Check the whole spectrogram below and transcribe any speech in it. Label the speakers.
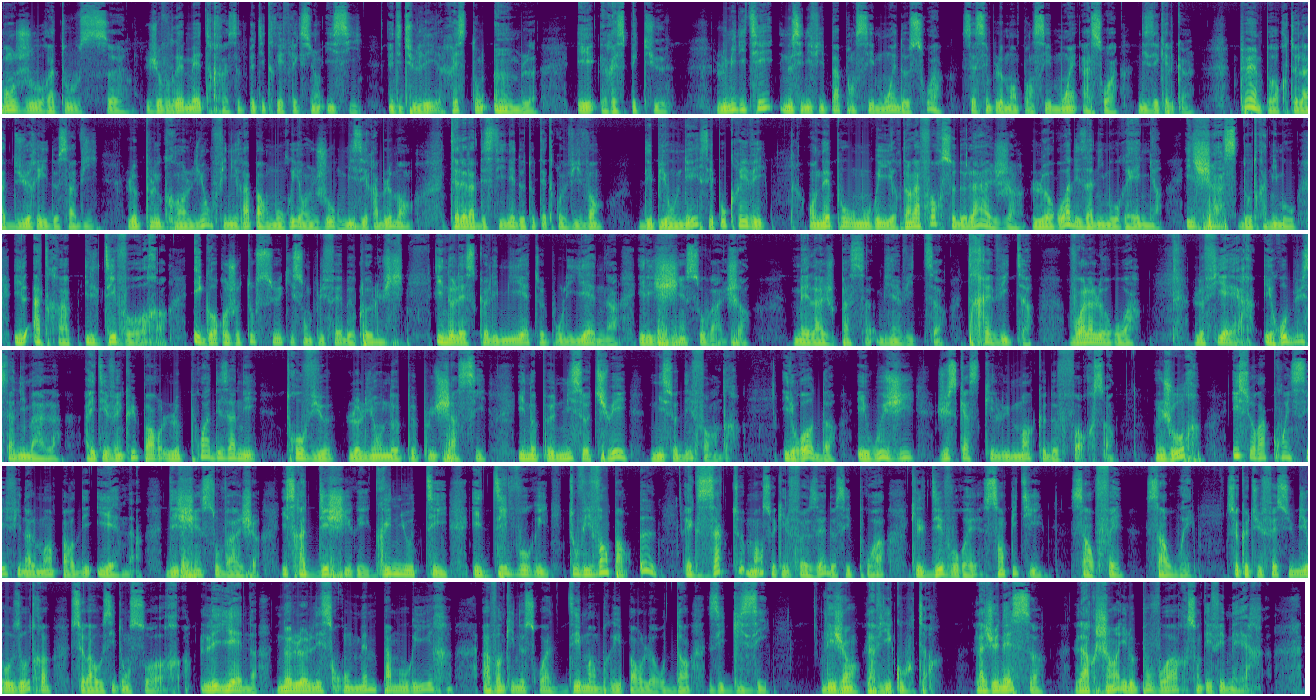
Speaker 1: Bonjour à tous. Je voudrais mettre cette petite réflexion ici, intitulée Restons humbles et respectueux. L'humilité ne signifie pas penser moins de soi, c'est simplement penser moins à soi, disait quelqu'un. Peu importe la durée de sa vie, le plus grand lion finira par mourir un jour misérablement. Telle est la destinée de tout être vivant. Dépionner, c'est pour crever. On est pour mourir. Dans la force de l'âge, le roi des animaux règne. Il chasse d'autres animaux, il attrape, il dévore, égorge tous ceux qui sont plus faibles que lui. Il ne laisse que les miettes pour les hyènes et les chiens sauvages. Mais l'âge passe bien vite, très vite. Voilà le roi. Le fier et robuste animal a été vaincu par le poids des années. Trop vieux, le lion ne peut plus chasser. Il ne peut ni se tuer, ni se défendre. Il rôde et rougit jusqu'à ce qu'il lui manque de force. Un jour, il sera coincé finalement par des hyènes, des chiens sauvages. Il sera déchiré, grignoté et dévoré, tout vivant par eux, exactement ce qu'il faisait de ses proies qu'il dévorait sans pitié. Ça fait, ça ouais. Ce que tu fais subir aux autres sera aussi ton sort. Les hyènes ne le laisseront même pas mourir avant qu'il ne soit démembré par leurs dents aiguisées. Les gens, la vie est courte. La jeunesse, l'argent et le pouvoir sont éphémères.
